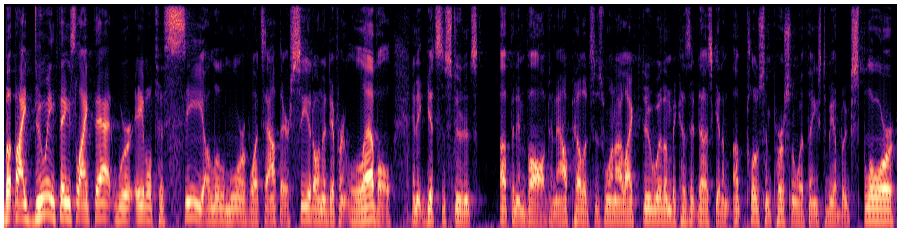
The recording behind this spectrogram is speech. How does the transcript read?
but by doing things like that, we're able to see a little more of what's out there, see it on a different level, and it gets the students up and involved. And owl pellets is one I like to do with them because it does get them up close and personal with things to be able to explore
